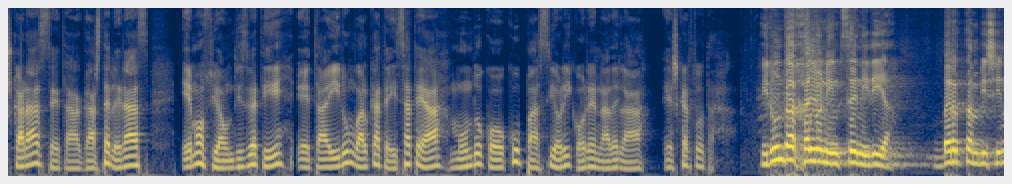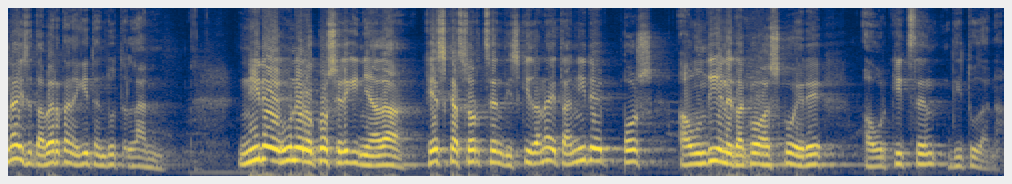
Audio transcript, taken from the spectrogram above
Euskaraz eta gazteleraz emozioa handiz beti eta irungo alkate izatea munduko okupaziorik orena dela eskertuta. Irunda jaio nintzen iria, bertan bizi naiz eta bertan egiten dut lan. Nire eguneroko zeregina da, kezka sortzen dizkidana eta nire pos haundienetako asko ere aurkitzen ditudana.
